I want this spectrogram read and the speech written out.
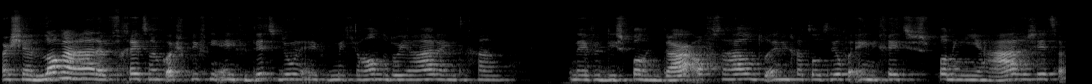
Als je lange haren hebt, vergeet dan ook alsjeblieft niet even dit te doen. Even met je handen door je haren heen te gaan. En even die spanning daar af te halen. Want op gaat altijd heel veel energetische spanning in je haren zitten.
